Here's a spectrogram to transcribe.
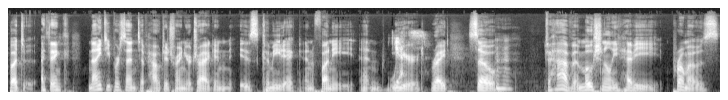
But I think 90% of How to Train Your Dragon is comedic and funny and weird, Yes. right? So Mm-hmm. to have emotionally heavy promos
